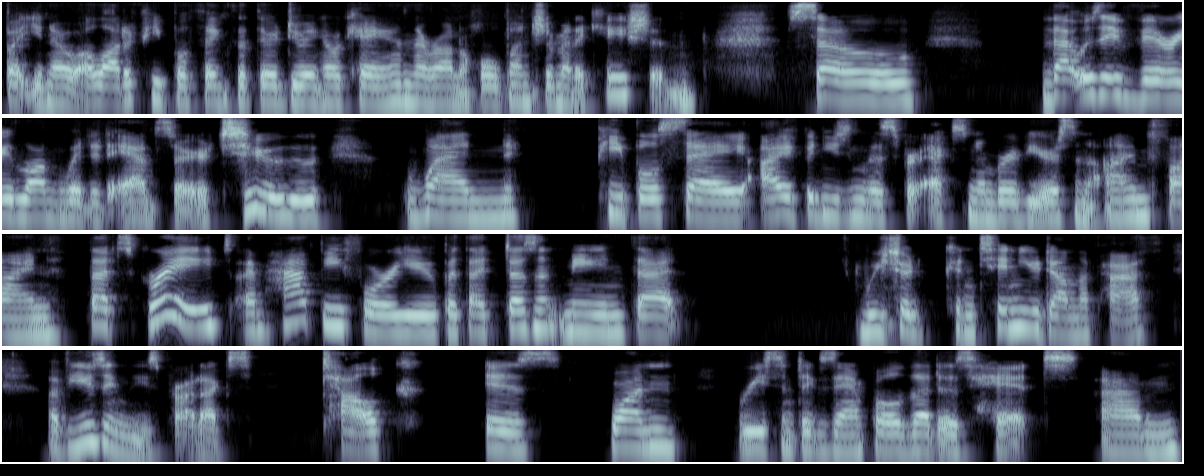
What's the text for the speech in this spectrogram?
but you know a lot of people think that they're doing okay and they're on a whole bunch of medication. So that was a very long-winded answer to when people say i've been using this for x number of years and i'm fine. That's great. I'm happy for you. But that doesn't mean that we should continue down the path of using these products. Talc is one recent example that has hit um,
